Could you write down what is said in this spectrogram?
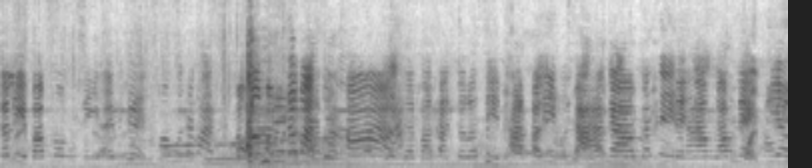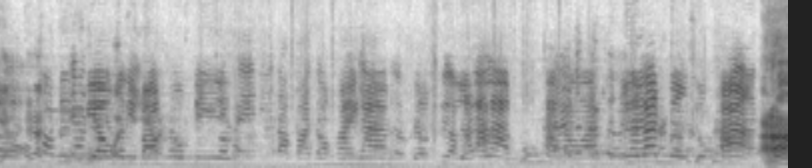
กะหรี่ปั๊บนมจีไอ้ไม่ใช่ข้าวพุทธบาทข้าวพุทธบาทสุขาเกิดมาสันจรสิทธิ์ฐานผลิตอุตสาหกรรมเกษตรนำรับเด็กเที่ยวหนึ่งเดียวกะหรี่ปั๊บนมดีตักบาตรดอกไม้งามเสือเสืออารามทุ่งทานตะวันเรือลั่นเมืองชุมทางอ้าว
